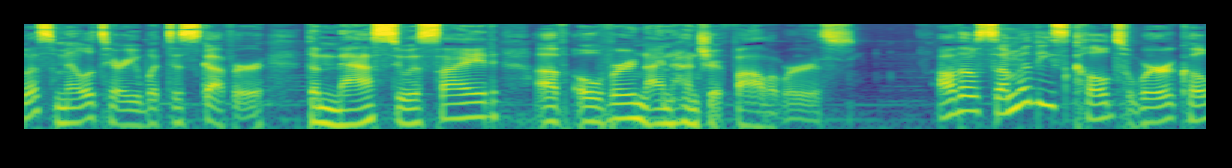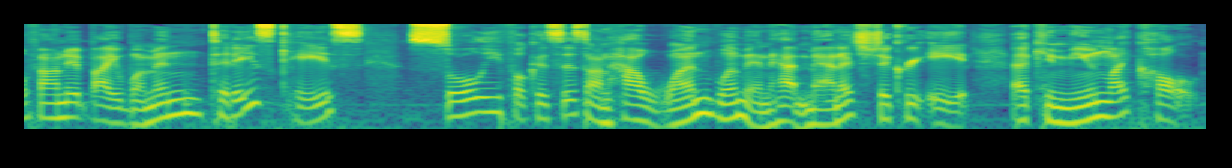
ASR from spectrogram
US military would discover the mass suicide of over 900 followers. Although some of these cults were co founded by women, today's case solely focuses on how one woman had managed to create a commune like cult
